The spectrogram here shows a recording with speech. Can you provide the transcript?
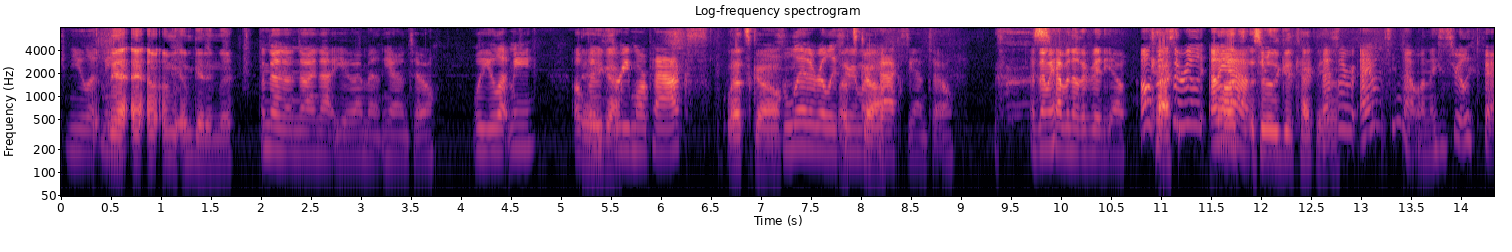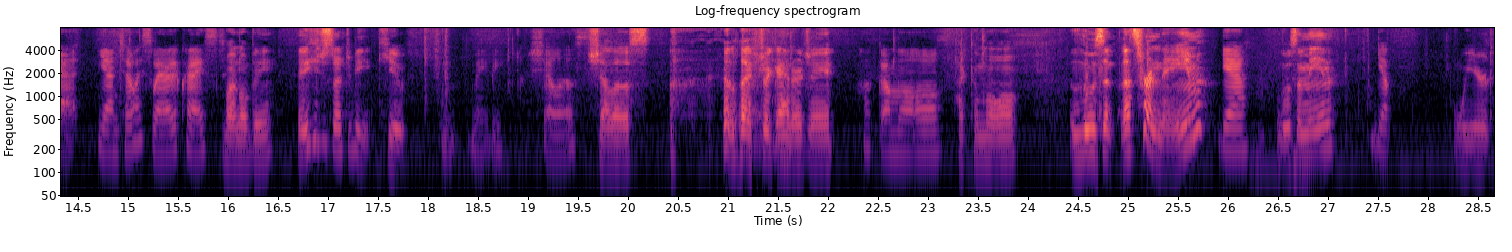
Can you let me? Yeah, I, I- I'm, I'm getting there. No, no, no, not you. I meant Ianto. Will you let me open three more packs? Let's go. It's literally 3 Let's more go. packs, Ianto. And then we have another video. Oh, Cac- that's a really. Oh, Oh, yeah. it's, a really good cacnea. That's a, I haven't seen that one. He's really fat. Ianto, I swear to Christ. Bumblebee. Maybe he just wanted to be cute. Maybe. Shellos. Shellos. Electric energy. Hakamo. Hakamo. Lucam. That's her name? Yeah. Lusamine? Yep. Weird.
